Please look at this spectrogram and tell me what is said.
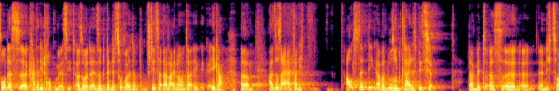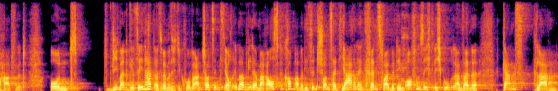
so dass äh, keiner die Truppen mehr sieht. Also, also wenn du zu weit stehst halt alleine und da, e-, egal. Ähm, also sei einfach nicht outstanding, aber nur so ein kleines bisschen, damit es äh, äh, nicht zu hart wird. Und wie man gesehen hat, also wenn man sich die Kurve anschaut, sind sie auch immer wieder mal rausgekommen, aber die sind schon seit Jahren ein Grenzfall, mit dem offensichtlich Google an seine ganz klaren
